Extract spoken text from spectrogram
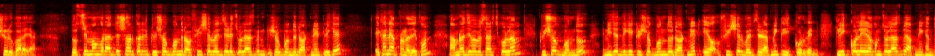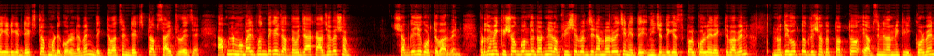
শুরু করা যাক। পশ্চিমবঙ্গ রাজ্য সরকারের কৃষক বন্ধুর অফিসিয়াল ওয়েবসাইটে চলে আসবেন কৃষক বন্ধু ডট নেট লিখে। এখানে আপনারা দেখুন, আমরা যেভাবে সার্চ করলাম, কৃষক বন্ধু নিজের দিকে কৃষক বন্ধু ডট নেট এই অফিসিয়াল ওয়েবসাইট আপনি ক্লিক করবেন। ক্লিক করলে এরকম চলে আসবে, আপনি এখান থেকে এটিকে ডেস্কটপ মোডে করে নেবেন। দেখতে পাচ্ছেন ডেস্কটপ সাইট রয়েছে। আপনার মোবাইল ফোন থেকে যত যা কাজ হবে সব সব কিছু করতে পারবেন। প্রথমে কৃষক বন্ধু ডট নেট অফিসিয়াল ওয়েবসাইট আমরা রয়েছে, নিতে, নিচের দিকে স্ক্রল করলে দেখতে পাবেন। নথিভুক্ত কৃষকের তথ্য এই অপশানে আপনি ক্লিক করবেন।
